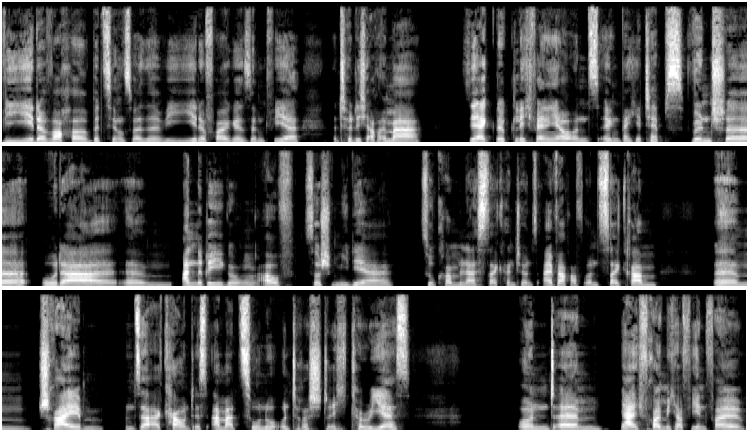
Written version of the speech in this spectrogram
wie jede Woche beziehungsweise wie jede Folge sind wir natürlich auch immer sehr glücklich, wenn ihr uns irgendwelche Tipps, Wünsche oder ähm, Anregungen auf Social Media zukommen lasst. Da könnt ihr uns einfach auf Instagram ähm, schreiben. Unser Account ist amazono-careers. Und ähm, ja, ich freue mich auf jeden Fall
